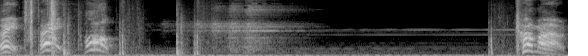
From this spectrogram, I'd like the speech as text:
Hey! Hey! Halt! Come out!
